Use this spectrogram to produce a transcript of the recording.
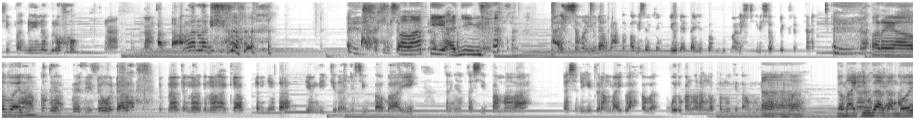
si Pandu Nugroho nah ngangkat tangan lah dia Aing sama Laki Yuda- anjing. Aing sama Yuda kamu bisa cek Yuda? Tanya ke buku manis jadi sok deketan Area apa Nah, aku tuh ke situ udahlah kenal kenal kenal. Akrab ternyata yang dikiranya Sipa baik ternyata Sipa malah ya sedikit kurang baik lah keburukan orang nggak perlu kita omongin Emang ah. Gak baik juga ya, kan ada. boy.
